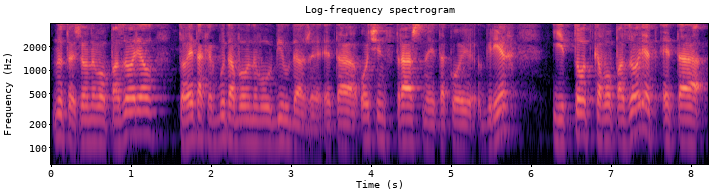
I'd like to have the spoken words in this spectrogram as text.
ну, то есть он его позорил, то это как будто бы он его убил даже. Это очень страшный такой грех. И тот, кого позорят, это,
